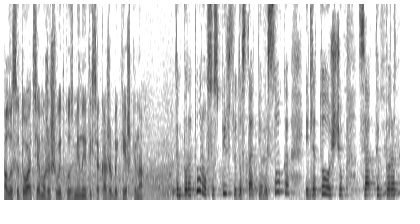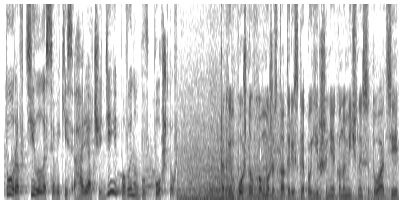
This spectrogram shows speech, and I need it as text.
Але ситуація може швидко змінитися, каже Бекешкіна. Температура у суспільстві достатньо висока, і для того, щоб ця температура втілилася в якісь гарячі дії, повинен був поштовх. Таким поштовхом може стати різке погіршення економічної ситуації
